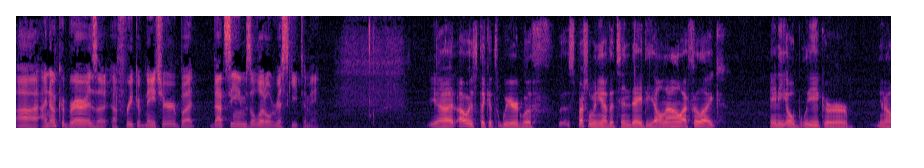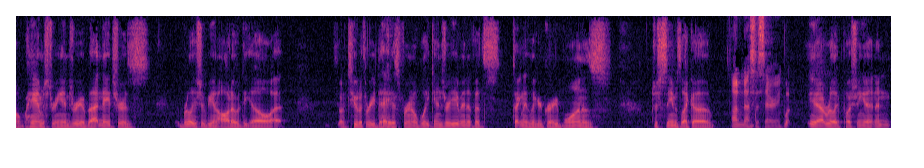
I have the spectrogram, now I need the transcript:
Uh, I know Cabrera is a, a, freak of nature, but that seems a little risky to me. Yeah, I always think it's weird with, especially when you have the 10 day DL now. I feel like any oblique or you know hamstring injury of that nature is really should be an auto DL two to three days for an oblique injury, even if it's technically a grade one, is just seems like a unnecessary. Yeah, really pushing it. And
